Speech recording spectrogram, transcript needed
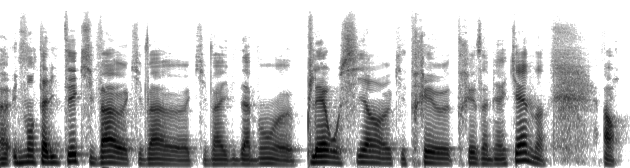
euh, une mentalité qui va, euh, qui va, euh, qui va évidemment plaire aussi, qui est très, très américaine. Alors,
